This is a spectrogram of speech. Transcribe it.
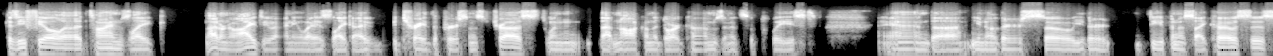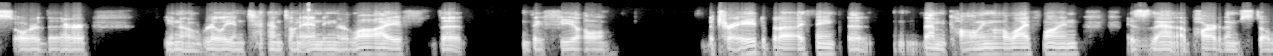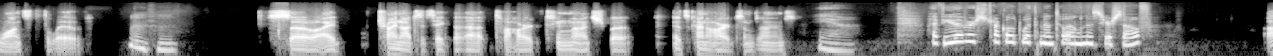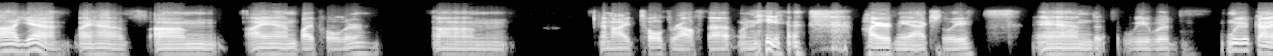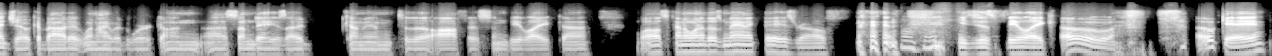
because you feel at times like I don't know, I do anyways, like I betrayed the person's trust when that knock on the door comes and it's the police. And uh, you know, they're so either deep in a psychosis or they're, you know, really intent on ending their life that they feel betrayed. But I think that them calling the lifeline is that a part of them still wants to live. Mm-hmm. So I try not to take that to heart too much, but it's kind of hard sometimes. Yeah. Have you ever struggled with mental illness yourself? Uh yeah, I have. Um I am bipolar. Um and I told Ralph that when he hired me actually. And we would we would kind of joke about it when I would work on uh, some days I'd come into the office and be like uh well, it's kind of one of those manic days, Ralph. and Mhm. you just be like, oh, okay.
